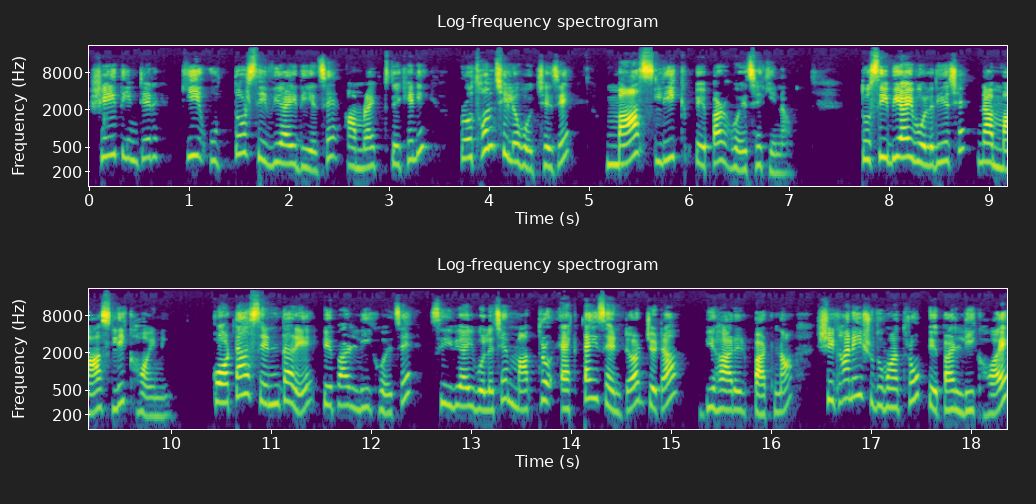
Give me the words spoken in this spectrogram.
সেই তিনটের কি উত্তর সিবিআই দিয়েছে আমরা একটু দেখে নিই। প্রথম ছিল হচ্ছে যে, মাস লিক পেপার হয়েছে কিনা? তো সিবিআই বলে দিয়েছে, না, মাস লিক হয়নি। কটা সেন্টারে পেপার লিক হয়েছে? সিবিআই বলেছে মাত্র একটাই সেন্টার, যেটা বিহারের পাটনা। সেখানেই শুধুমাত্র পেপার লিক হয়।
